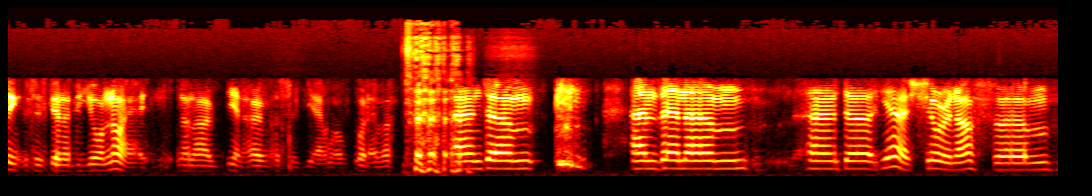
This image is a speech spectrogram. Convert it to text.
think this is going to be your night." And I, you know, I said, "Yeah, well, whatever." and um, and then um, and uh, yeah, sure enough, um,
